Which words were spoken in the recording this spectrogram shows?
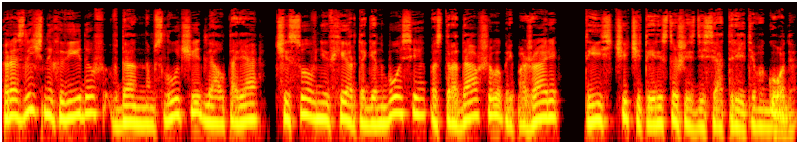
различных видов, в данном случае для алтаря часовни в Хертагенбосе, пострадавшего при пожаре 1463 года.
